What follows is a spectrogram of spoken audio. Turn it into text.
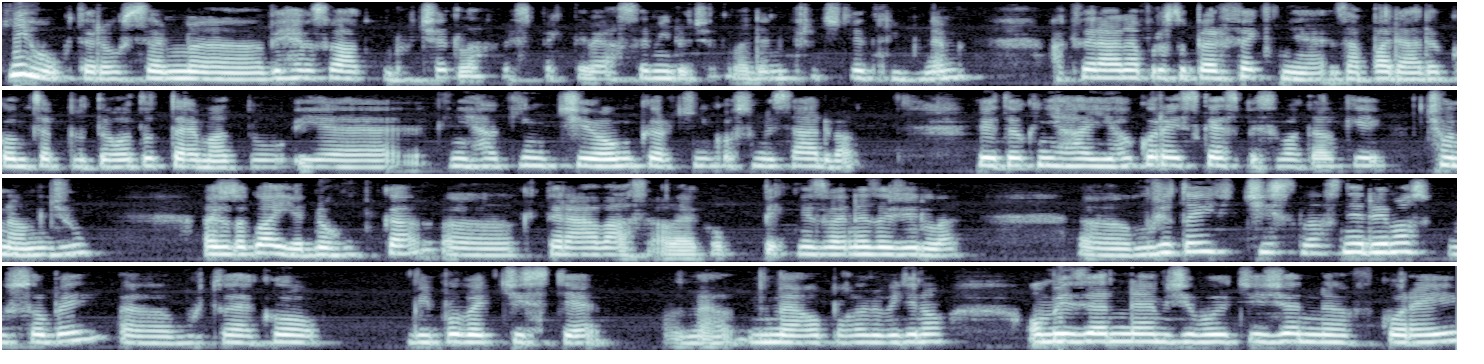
Knihu, kterou jsem eh, během svátku dočetla, respektive já jsem ji dočetla den před štědrým dnem, a která naprosto perfektně zapadá do konceptu tohoto tématu, je kniha Kim Cheong Krčník 82. Je to kniha jeho korejské spisovatelky Cho Namju. A je to taková jednohubka, eh, která vás ale jako pěkně zvedne ze židle. Eh, můžete ji číst vlastně dvěma způsoby, buď to jako výpověď čistě, z mého, z mého pohledu viděno, o mizerném životě žen v Koreji,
